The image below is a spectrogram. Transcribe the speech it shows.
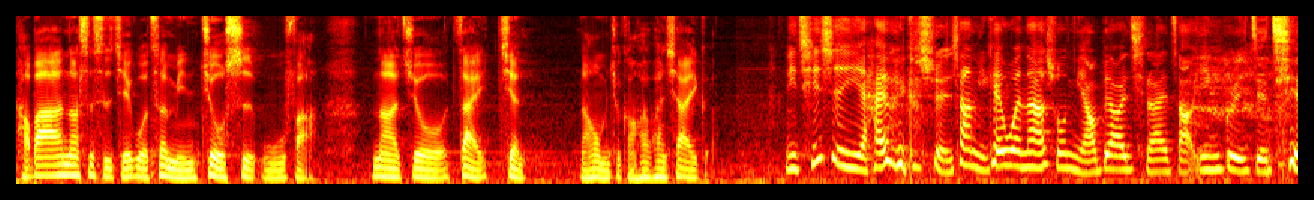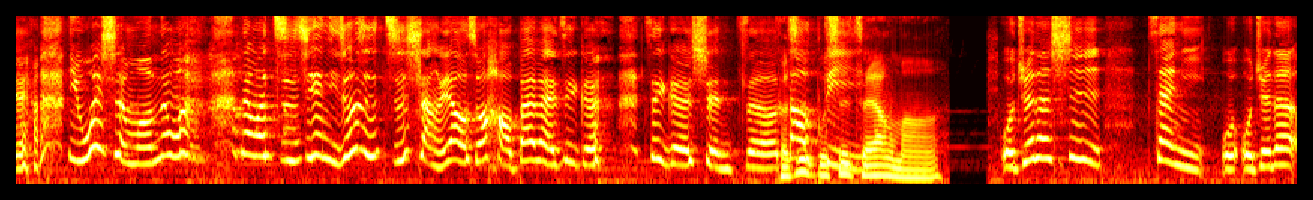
好吧？那事实结果证明就是无法，那就再见。然后我们就赶快换下一个。你其实也还有一个选项，你可以问他说：“你要不要一起来找 Ingrid 姐姐？” 你为什么那么那么直接？你就是只想要说好拜拜这个这个选择？可是不是这样吗？我觉得是在你我我觉得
